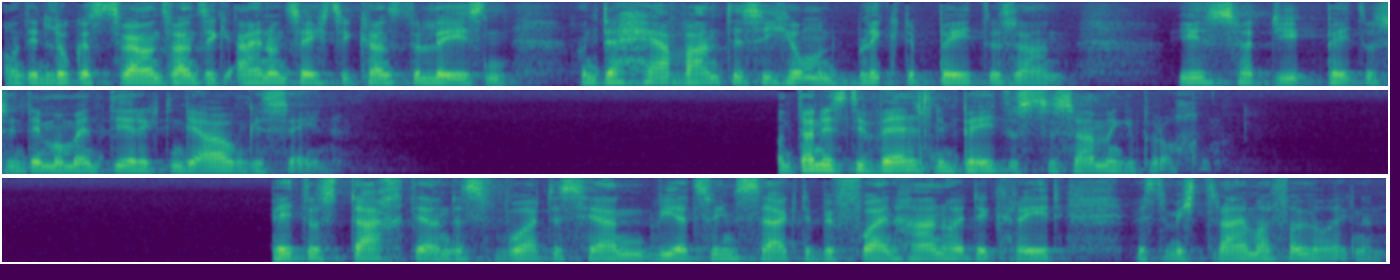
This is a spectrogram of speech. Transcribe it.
Und in Lukas 22, 61 kannst du lesen. Und der Herr wandte sich um und blickte Petrus an. Jesus hat Petrus in dem Moment direkt in die Augen gesehen. Und dann ist die Welt in Petrus zusammengebrochen. Petrus dachte an das Wort des Herrn, wie er zu ihm sagte, bevor ein Hahn heute kräht, wirst du mich dreimal verleugnen.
